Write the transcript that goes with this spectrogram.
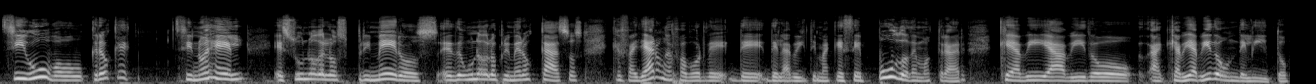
sí hubo, creo que si no es él, es uno de los primeros, es uno de los primeros casos que fallaron a favor de, de- de la víctima, que se pudo demostrar que había habido, ah, que había habido un delito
